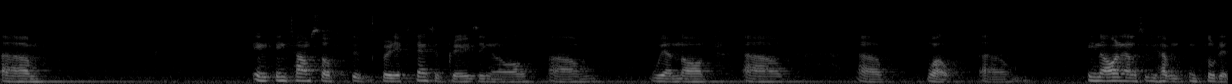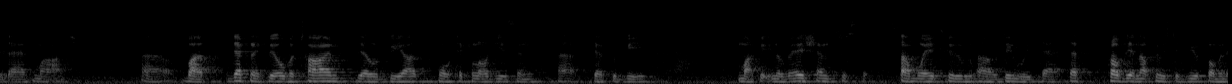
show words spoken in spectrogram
um, in, in terms of very extensive grazing and all, um, we are not, uh, uh, well, um, in our analysis, we haven't included that much. Uh, but definitely over time, there would be uh, more technologies and uh, there could be market innovations, just some way to uh, deal with that. That's probably an optimistic view from an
